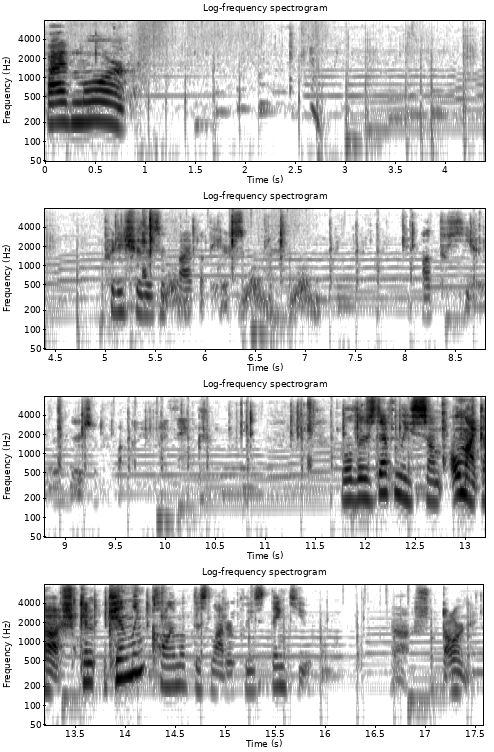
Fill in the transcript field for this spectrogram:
Five more. Pretty sure there's a five up here somewhere. Up here, there's a five, I think. Well, there's definitely some. Oh my gosh! Can can Link climb up this ladder, please? Thank you. Gosh, darn it.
